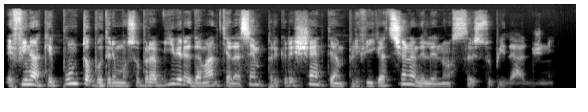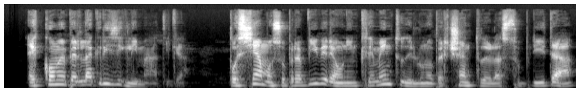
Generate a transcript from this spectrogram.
è fino a che punto potremo sopravvivere davanti alla sempre crescente amplificazione delle nostre stupidaggini. È come per la crisi climatica. Possiamo sopravvivere a un incremento dell'1% della stupidità?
